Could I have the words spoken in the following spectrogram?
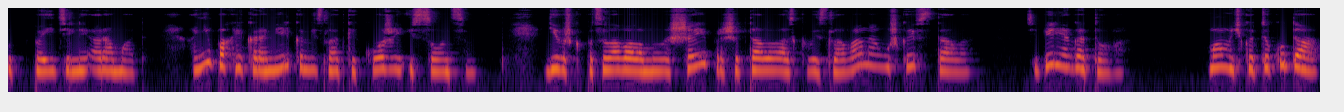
упоительный аромат. Они пахли карамельками, сладкой кожей и солнцем. Девушка поцеловала малышей, прошептала ласковые слова на ушко и встала. Теперь я готова. «Мамочка, ты куда?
